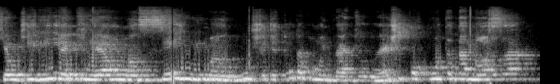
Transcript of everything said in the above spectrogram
que eu diria que é um anseio e uma angústia de toda a comunidade do Oeste por conta da nossa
